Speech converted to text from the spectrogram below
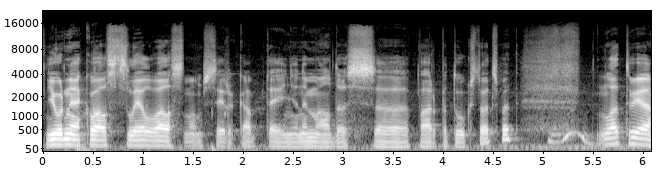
Jūrnieku valsts, liela valsts, mums ir kapteiņa, nemaldos, pārpa tūkstots. Bet mm. Latvijā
